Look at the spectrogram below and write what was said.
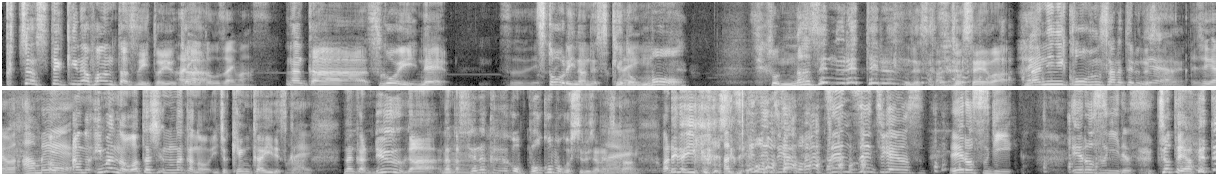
くちゃ素敵なファンタジーというかありがとうご、ざいますなんか、すごいね、ストーリーなんですけども、そう、なぜ濡れてるんですか、女性は。何に興奮されてるんですかね？違います。雨。あの、今の私の中の一応見解いいですか、はい。なんか竜が、なんか背中がこうボコボコしてるじゃないですか。はい。あれがいい感じあ全然違う。全然違います。エロすぎ。エロすぎです。ちょっとやめて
